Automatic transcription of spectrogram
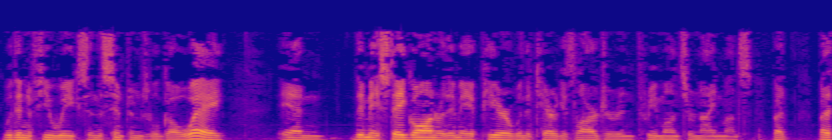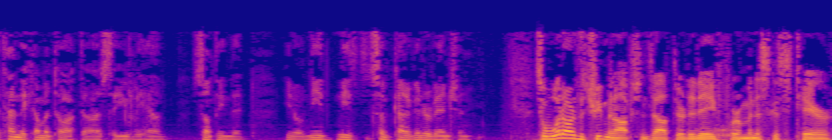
within a few weeks, and the symptoms will go away, and they may stay gone or they may appear when the tear gets larger in three months or nine months. But by the time they come and talk to us, they usually have something that you know need, needs some kind of intervention. So, what are the treatment options out there today for a meniscus tear?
